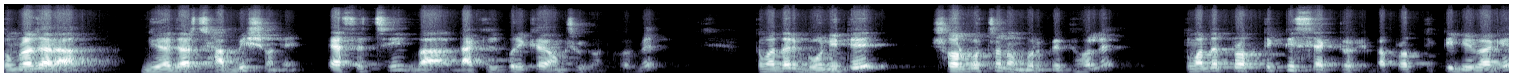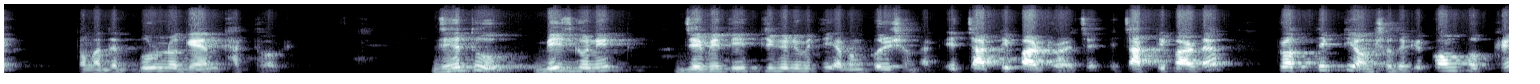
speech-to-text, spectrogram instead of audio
তোমরা যারা দুই সনে এসএসসি বা দাখিল পরীক্ষায় অংশগ্রহণ করবে, তোমাদের গণিতে সর্বোচ্চ নম্বর পেতে হলে তোমাদের প্রত্যেকটি সেক্টরে বা প্রত্যেকটি বিভাগে তোমাদের পূর্ণ জ্ঞান থাকতে হবে। যেহেতু বীজগণিত জ্যামিতি, ত্রিকোণমিতি এবং পরিসংখ্যান এই চারটি পার্ট রয়েছে, এই চারটি পার্টের প্রত্যেকটি অংশ থেকে কমপক্ষে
